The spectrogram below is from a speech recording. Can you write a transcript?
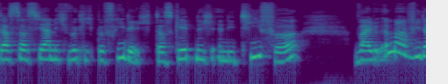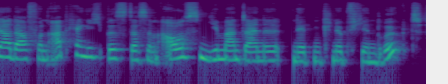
dass das ja nicht wirklich befriedigt. Das geht nicht in die Tiefe, weil du immer wieder davon abhängig bist, dass im Außen jemand deine netten Knöpfchen drückt.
